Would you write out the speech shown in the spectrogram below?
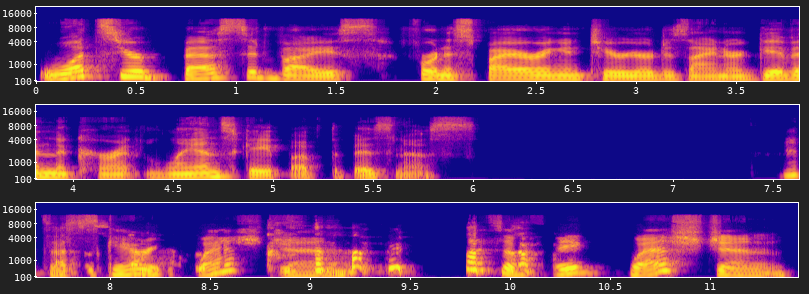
What's your best advice for an aspiring interior designer given the current landscape of the business? That's, That's a scary question. That's a big question.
